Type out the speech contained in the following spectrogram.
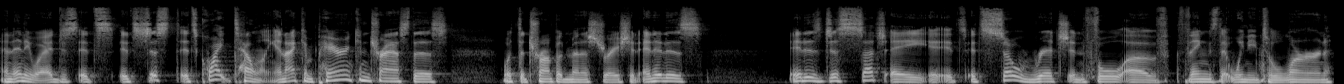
And anyway, just it's it's just it's quite telling. And I compare and contrast this with the Trump administration, and it is it is just such a it's it's so rich and full of things that we need to learn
